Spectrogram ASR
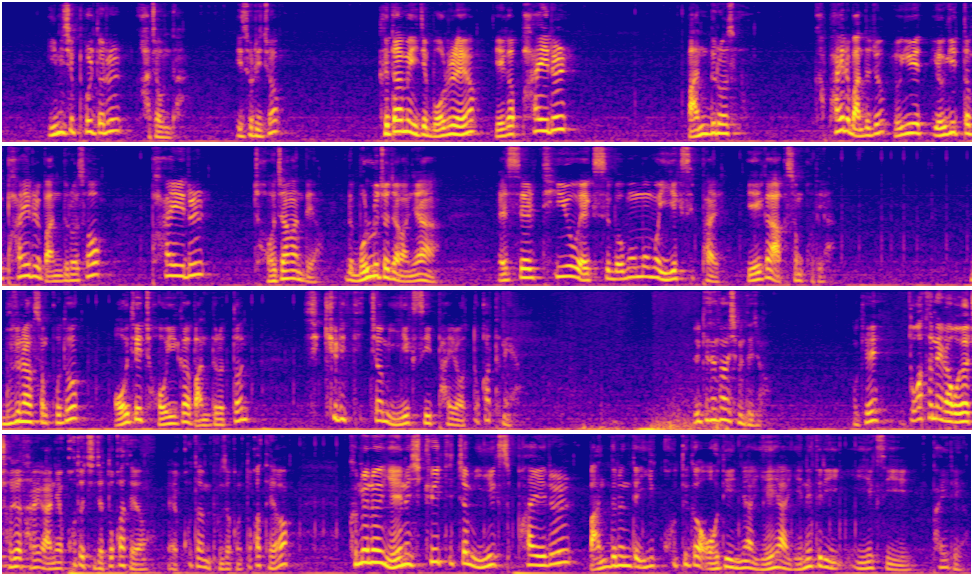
임시 폴더를 가져온다. 이 소리죠? 그 다음에 이제 뭐를 해요? 얘가 파일을 만들어서 파일을 만들죠? 여기 여기 있던 파일을 만들어서 파일을 저장한대요. 근데 뭘로 저장하냐? Sltox 뭐뭐뭐 ex 파일. 얘가 악성 코드야. 무슨 악성 코드? 어제 저희가 만들었던 security.exe 파일과 똑같은 애야 이렇게 생각하시면 되죠. 오케이? 똑같은 애라고요? 전혀 다른 게 아니야 코드 진짜 똑같아요. 예, 코드 하면 분석은 똑같아요. 그러면은 얘는 security.ex 파일을 만드는데 이 코드가 어디 있냐? 얘야. 얘네들이 exe 파일이에요.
